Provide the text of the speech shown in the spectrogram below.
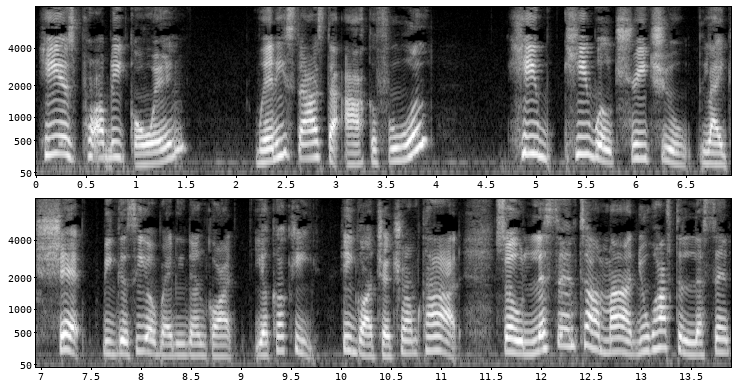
He is probably going when he starts to act a fool he he will treat you like shit because he already done got your cookie. He got your trump card. So listen to a man. You have to listen.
